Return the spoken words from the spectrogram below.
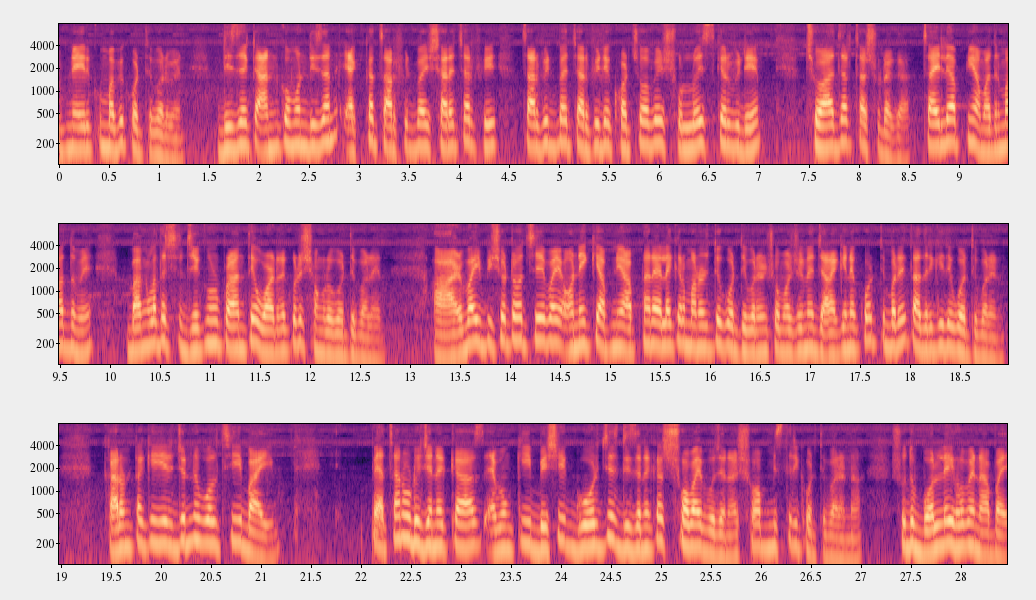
আপনি এরকমভাবে করতে পারবেন। ডিজাইন একটা আনকমন ডিজাইন একটা চার ফিট বাই সাড়ে চার ফিট চার ফিট বাই চার ফিটে খরচ হবে ষোলো স্কোয়ার ফিটে ছ হাজার চারশো টাকা। চাইলে আপনি আমাদের মাধ্যমে বাংলাদেশের যে কোনো প্রান্তে অর্ডার করে সংগ্রহ করতে পারেন। আর ভাই, বিষয়টা হচ্ছে ভাই, অনেকে আপনি আপনার এলাকার মানুষ দিয়ে করতে পারেন সমস্যা যারা কিনা করতে পারে তাদের কিন্তু করতে পারেন। কারণটা কি এর জন্য বলছি ভাই, পেঁচানো ডিজাইনের কাজ এবং কি বেশি গর্জেস ডিজাইনের কাজ সবাই বোঝে না, সব মিস্ত্রি করতে পারে না। শুধু বললেই হবে না ভাই,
